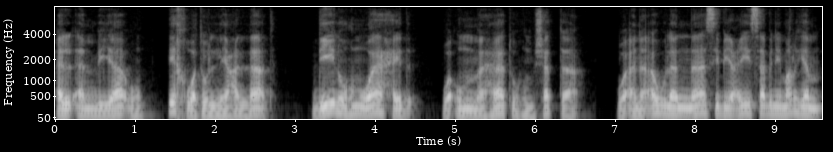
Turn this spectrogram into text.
Al-Anbiya'u ikhwatul li'allat, dinuhum wahid wa ummahatuhum shatta. وأنا أولى الناس بعيسى بن مريم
